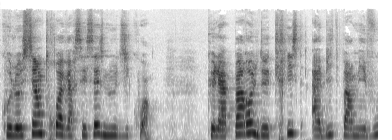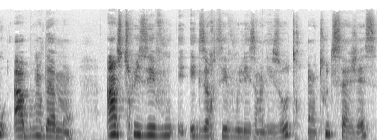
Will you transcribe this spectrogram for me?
Colossiens 3, verset 16 nous dit quoi? Que la parole de Christ habite parmi vous abondamment. Instruisez-vous et exhortez-vous les uns les autres en toute sagesse,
